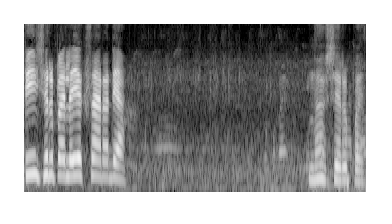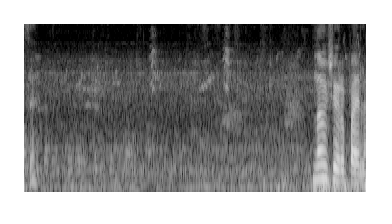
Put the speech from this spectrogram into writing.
तीनशे रुपयाला एक सारा द्या. नऊशे रुपयाचं. नऊशे रुपयाला.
